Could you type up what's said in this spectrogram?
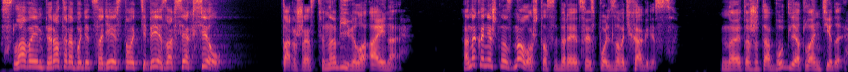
Слава Императора будет содействовать тебе изо всех сил!» Торжественно объявила Айна. Она, конечно, знала, что собирается использовать Хагрис. Но это же табу для Атлантиды.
